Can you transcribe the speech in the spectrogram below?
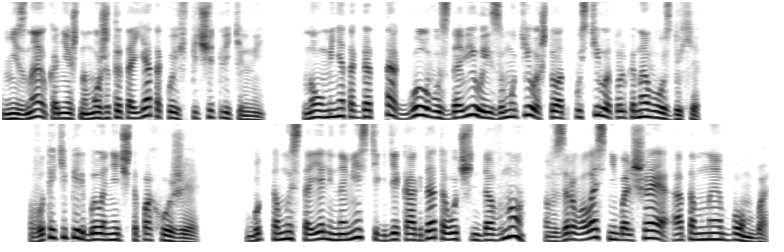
Не знаю, конечно, может, это я такой впечатлительный, но у меня тогда так голову сдавило и замутило, что отпустило только на воздухе. Вот и теперь было нечто похожее. Будто мы стояли на месте, где когда-то очень давно взорвалась небольшая атомная бомба.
